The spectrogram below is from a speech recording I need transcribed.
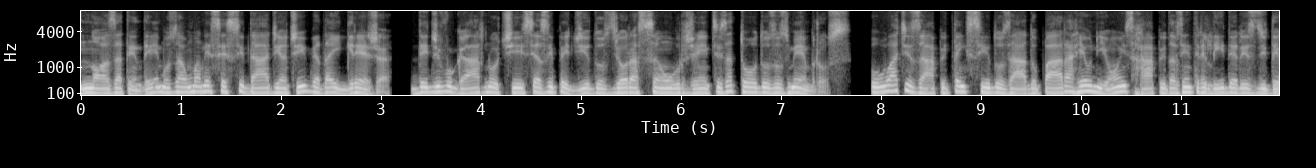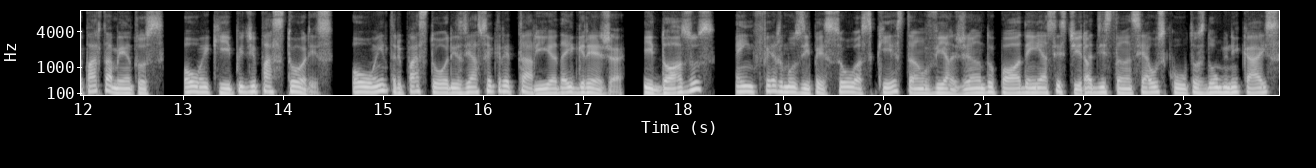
nós atendemos a uma necessidade antiga da igreja, de divulgar notícias e pedidos de oração urgentes a todos os membros. O WhatsApp tem sido usado para reuniões rápidas entre líderes de departamentos, ou equipe de pastores, ou entre pastores e a secretaria da igreja. Idosos, enfermos e pessoas que estão viajando podem assistir à distância aos cultos dominicais,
